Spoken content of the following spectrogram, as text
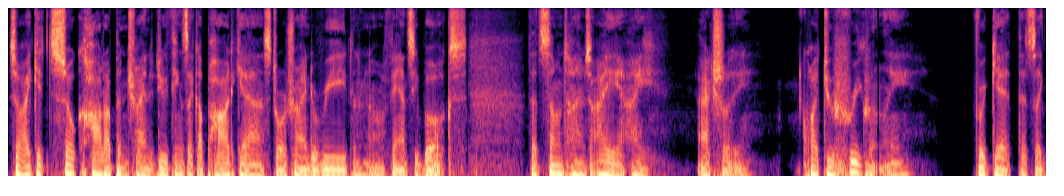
So I get so caught up in trying to do things like a podcast or trying to read you know, fancy books that sometimes I, I actually quite too frequently forget that's like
